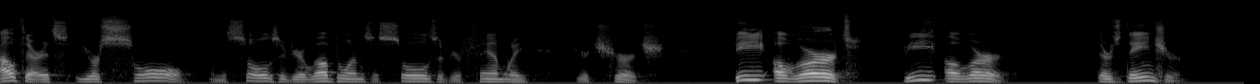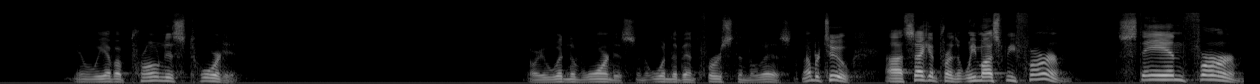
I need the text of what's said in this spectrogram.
out there. It's your soul and the souls of your loved ones, the souls of your family, your church. Be alert. Be alert. There's danger. And we have a proneness toward it. Or he wouldn't have warned us, and it wouldn't have been first in the list. Number two, uh, second principle, we must be firm. Stand firm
